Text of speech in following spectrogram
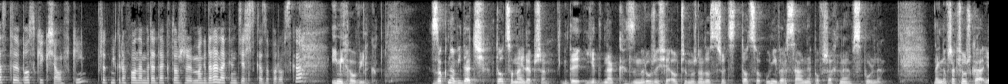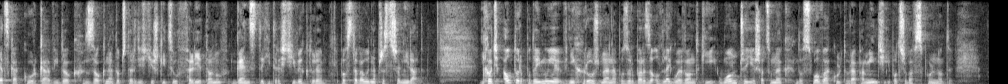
Podcast Boskie Książki. Przed mikrofonem redaktorzy Magdalena Kędzierska-Zaporowska i Michał Wilk. Z okna widać to, co najlepsze. Gdy jednak zmruży się oczy, można dostrzec to, co uniwersalne, powszechne, wspólne. Najnowsza książka Jacka Kurka, Widok z okna, to 40 szkiców, felietonów, gęstych i treściwych, które powstawały na przestrzeni lat. I choć autor podejmuje w nich różne, na pozór bardzo odległe wątki, łączy je szacunek do słowa, kultura pamięci i potrzeba wspólnoty,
